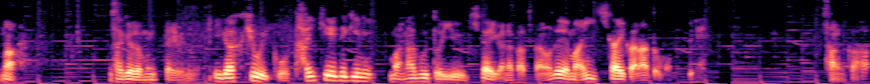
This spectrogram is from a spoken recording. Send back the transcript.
まあ、先ほども言ったように、医学教育を体系的に学ぶという機会がなかったので、まあ、いい機会かなと思って参加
